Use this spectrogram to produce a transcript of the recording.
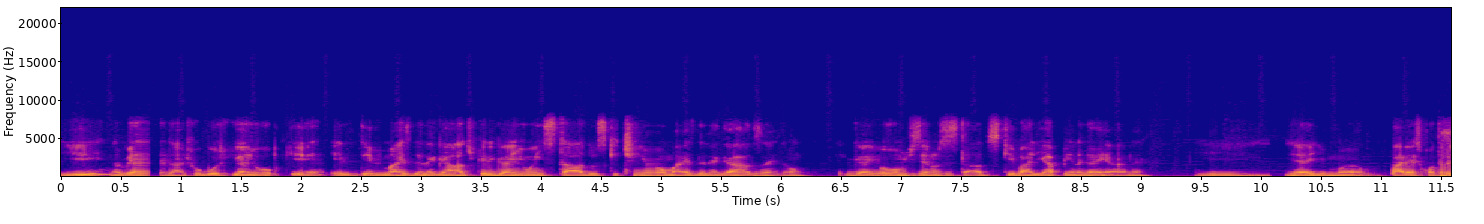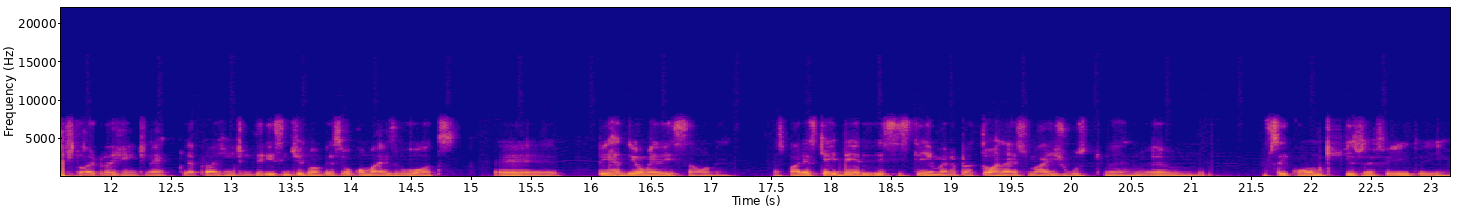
E, na verdade, foi o Bush que ganhou porque ele teve mais delegados, porque ele ganhou em estados que tinham mais delegados, né? Então, ele ganhou, vamos dizer, nos estados que valia a pena ganhar, né? E, e aí uma, parece contraditório pra gente, né? Pra gente não teria sentido uma pessoa com mais votos é, perder uma eleição, né? Mas parece que a ideia desse sistema era para tornar isso mais justo, né? Eu não sei como que isso é feito aí.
